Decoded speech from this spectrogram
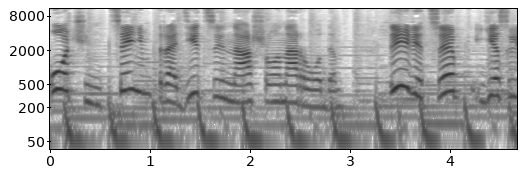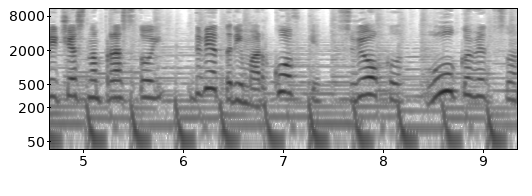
очень ценим традиции нашего народа. И рецепт, если честно, простой. Две-три морковки, свекла, луковица.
